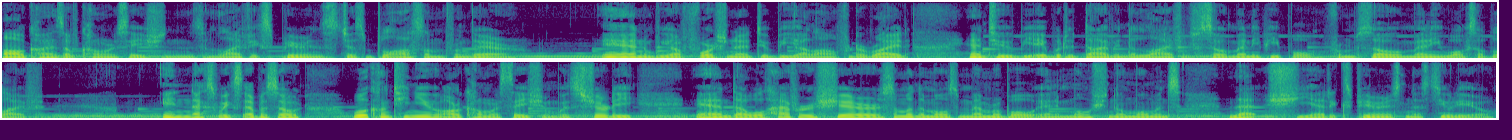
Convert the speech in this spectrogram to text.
all kinds of conversations and life experience just blossom from there. And we are fortunate to be along for the ride and to be able to dive into the life of so many people from so many walks of life. In next week's episode, we'll continue our conversation with Shirley and uh, we'll have her share some of the most memorable and emotional moments that she had experienced in the studio.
